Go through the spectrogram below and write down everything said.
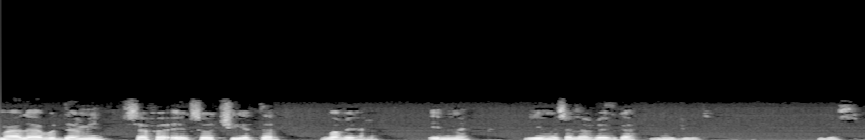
مالاب الدامین صفحہ ایک سو چھہتر وغیرہ۔ ان میں یہ مسئلہ غیر کا موجود۔ بس۔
